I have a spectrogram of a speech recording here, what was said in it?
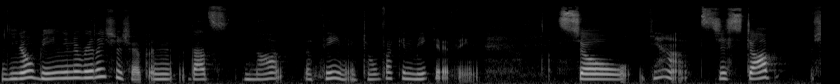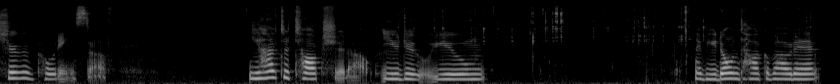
you know being in a relationship and that's not a thing don't fucking make it a thing So, yeah, just stop sugarcoating stuff. You have to talk shit out. You do. You if you don't talk about it,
